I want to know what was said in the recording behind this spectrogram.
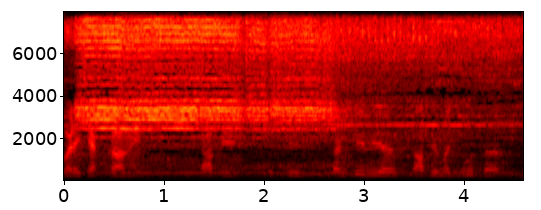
बड़े चक्का में। काफ़ी उसकी टंकी भी है, काफ़ी मज़बूत है।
